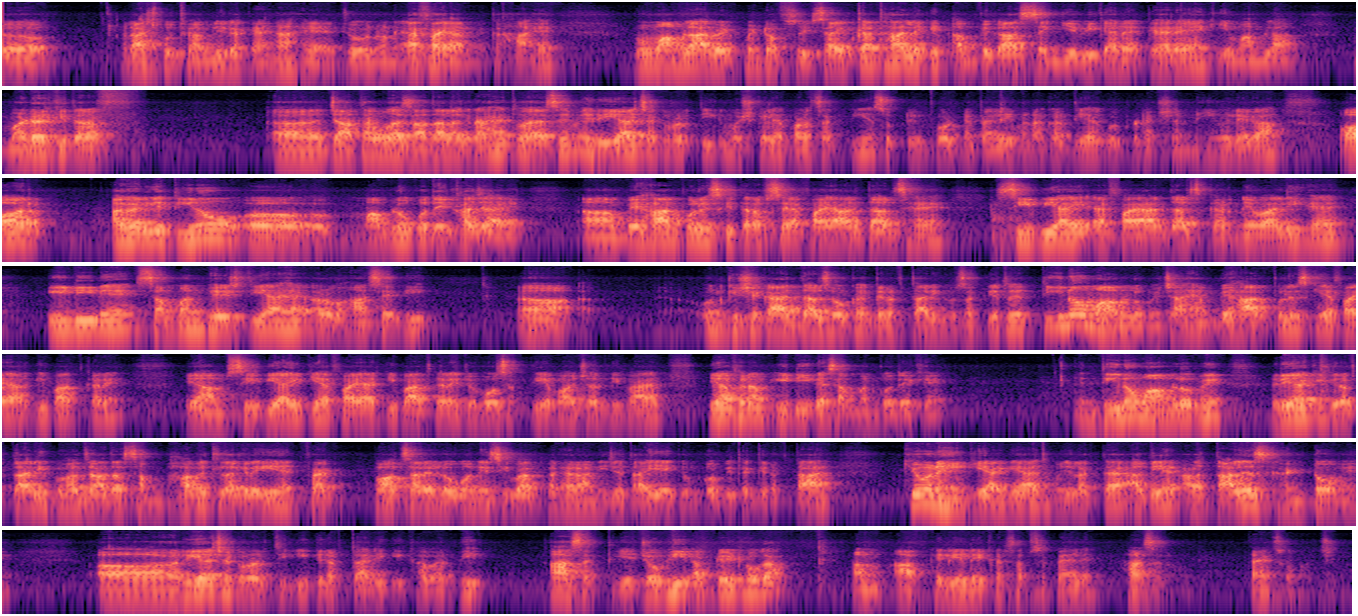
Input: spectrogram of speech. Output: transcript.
राजपूत फैमिली का कहना है, जो उन्होंने एफआईआर में कहा है, वो मामला अवेटमेंट ऑफ़ सुइसाइड का था, लेकिन अब विकास सिंह ये भी कह रहे हैं कि ये मामला मर्डर की तरफ़ जाता हुआ ज़्यादा लग रहा है तो ऐसे में रिया चक्रवर्ती की मुश्किलें बढ़ सकती हैं। सुप्रीम कोर्ट ने पहले ही मना कर दिया, कोई प्रोटेक्शन नहीं मिलेगा। और अगर ये तीनों मामलों को देखा जाए बिहार पुलिस की तरफ़ से एफआईआर दर्ज है, सीबीआई एफआईआर दर्ज करने वाली है, ईडी ने सम्मन भेज दिया है और वहाँ से भी उनकी शिकायत दर्ज होकर गिरफ्तारी हो सकती है। तो ये तीनों मामलों में, चाहे हम बिहार पुलिस की एफआईआर की बात करें, या हम सीबीआई की एफआईआर की बात करें, जो हो सकती है बहुत जल्दी फायर, या फिर हम ईडी के संबंध को देखें। इन तीनों मामलों में रिया की गिरफ्तारी बहुत ज़्यादा संभावित लग रही है। इनफैक्ट बहुत सारे लोगों ने इसी बात पर हैरानी जताई है कि उनको अभी तक गिरफ़्तार क्यों नहीं किया गया तो मुझे लगता है अगले 48 घंटों में रिया चक्रवर्ती की गिरफ्तारी की खबर भी आ सकती है। जो भी अपडेट होगा, हम आपके लिए लेकर सबसे पहले हाजिर होंगे। Thanks for watching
